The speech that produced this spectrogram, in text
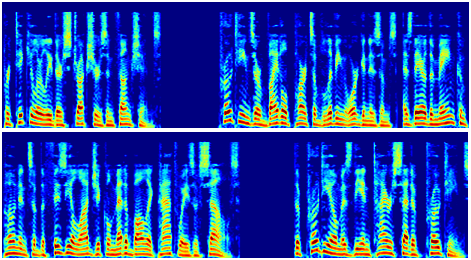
particularly their structures and functions. Proteins are vital parts of living organisms, as they are the main components of the physiological metabolic pathways of cells. The proteome is the entire set of proteins,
